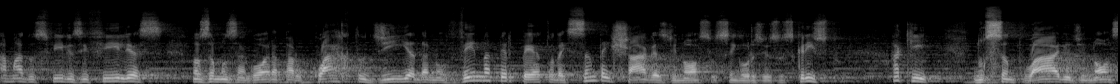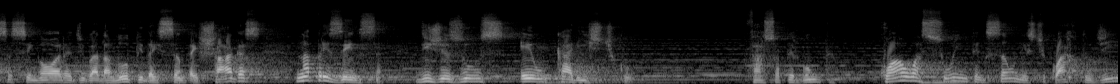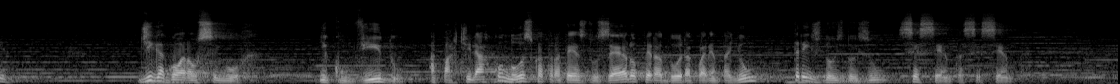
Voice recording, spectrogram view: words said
Amados filhos e filhas, nós vamos agora para o quarto dia da novena perpétua das Santas Chagas de nosso Senhor Jesus Cristo. Aqui, no santuário de Nossa Senhora de Guadalupe das Santas Chagas, na presença de Jesus Eucarístico. Faço a pergunta: qual a sua intenção neste quarto dia? Diga agora ao Senhor e convido a partilhar conosco através do 0 operadora 41 3221 6060.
